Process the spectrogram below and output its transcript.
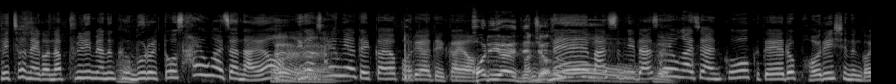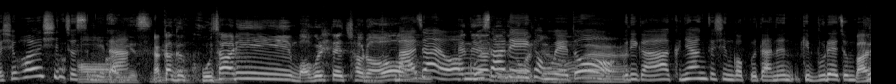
데쳐내거나 불리면은 그 물을 또 사용하잖아요. 네. 이건 사용해야 될까요? 버려야 될까요? 버려야 되죠. 네, 맞습니다. 네. 사용하지 않고 그대로 버리시는 것이 훨씬 좋습니다. 어, 알겠습니다. 약간 그 고사리 먹을 때처럼 맞아요. 해내야 고사리 되는 것 같아요. 경우에도 네. 우리가 그냥 드신 것보다는 이렇게 물에 좀 맞아요.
